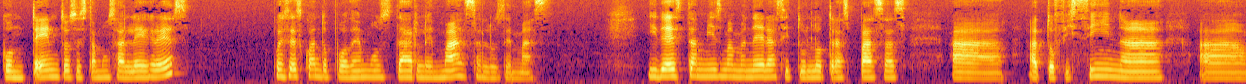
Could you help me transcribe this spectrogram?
contentos, estamos alegres, pues es cuando podemos darle más a los demás. Y de esta misma manera, si tú lo traspasas a, tu oficina, a,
